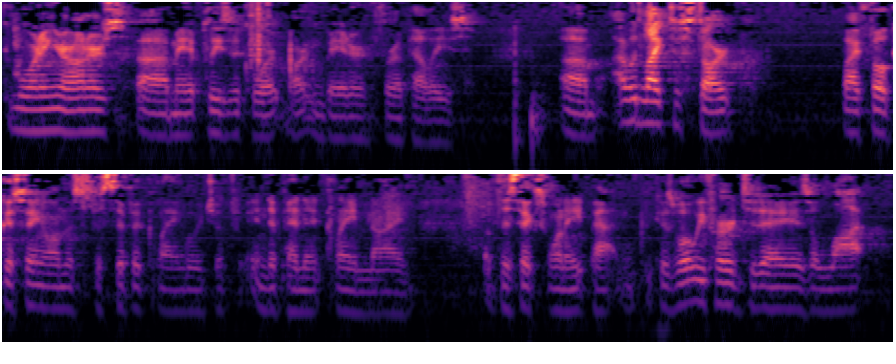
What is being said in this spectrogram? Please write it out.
Good morning, Your Honors. Uh, may it please the Court, Martin Bader for appellees. Um, I would like to start by focusing on the specific language of Independent Claim 9 of the 618 patent, because what we've heard today is a lot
